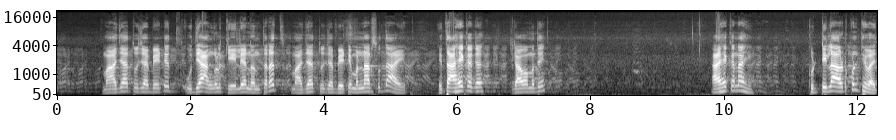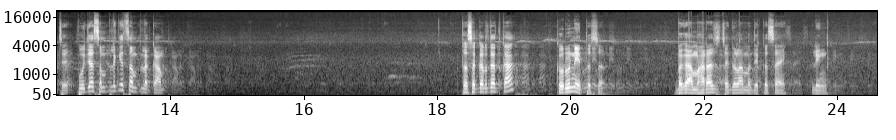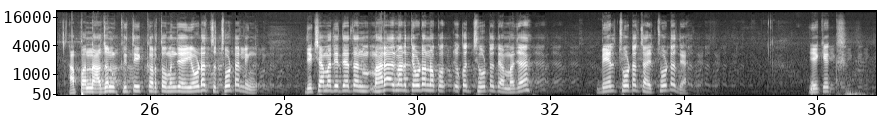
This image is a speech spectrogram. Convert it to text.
माझ्या तुझ्या बेटे उद्या आंघोळ केल्यानंतरच माझ्या तुझ्या बेटे म्हणणार सुद्धा आहे. इथं आहे का ग गावामध्ये? आहे का नाही? कुट्टीला अडकून ठेवायचं पूजा संपलं की संपलं काम? तसं करतात का? करू नये तसं. बघा महाराजच्या गळामध्ये कसं आहे? लिंग. आपण अजून किती करतो म्हणजे एवढंच छोटं लिंग. दीक्षामध्ये देतात महाराज मला तेवढं नको एकच छोटं द्या माझ्या. बेल छोटंच आहे छोटं द्या. एक एक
